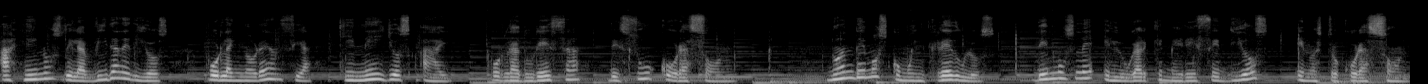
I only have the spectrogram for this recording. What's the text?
ajenos de la vida de Dios por la ignorancia que en ellos hay, por la dureza de su corazón. No andemos como incrédulos, démosle el lugar que merece Dios en nuestro corazón.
